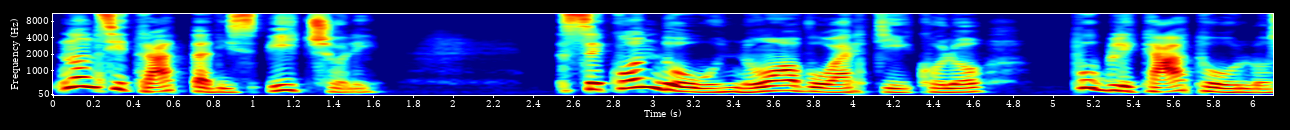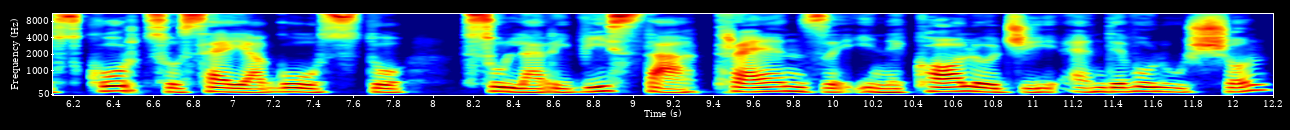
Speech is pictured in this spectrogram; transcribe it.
Non si tratta di spiccioli. Secondo un nuovo articolo pubblicato lo scorso 6 agosto sulla rivista Trends in Ecology and Evolution,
